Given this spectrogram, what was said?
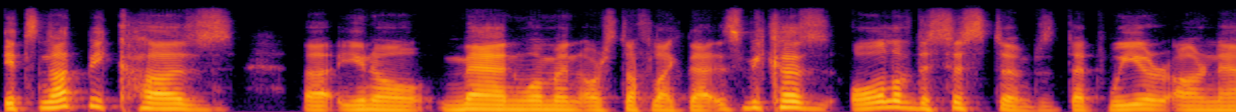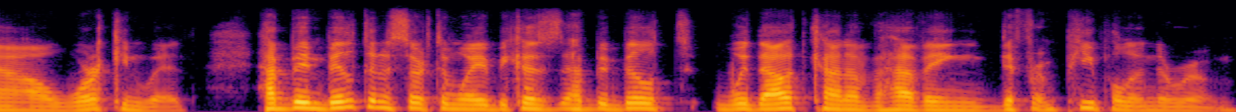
it's not because uh, you know man woman or stuff like that? It's because all of the systems that we are, are now working with have been built in a certain way because have been built without kind of having different people in the room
